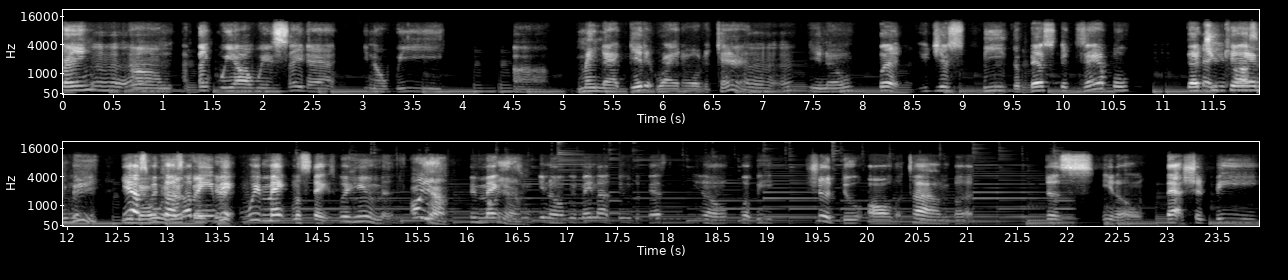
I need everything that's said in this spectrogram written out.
thing. Mhm. Um, I think we always say that, you know, we uh, may not get it right all the time, Mhm. you know, but you just be the best example that, That you, you can possibly- be. you Yes, know, because I, mean, that- we, we make mistakes. We're human. oh yeah, We make, yeah. you know, we may not do the best, you know, what we should do all the time, but just, you know, that should be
